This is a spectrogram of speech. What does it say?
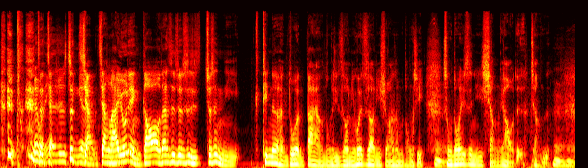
这讲就是这讲讲来有点高傲，但是就是就是你听了很多很大量的东西之后，你会知道你喜欢什么东西，嗯、什么东西是你想要的，这样子。嗯嗯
